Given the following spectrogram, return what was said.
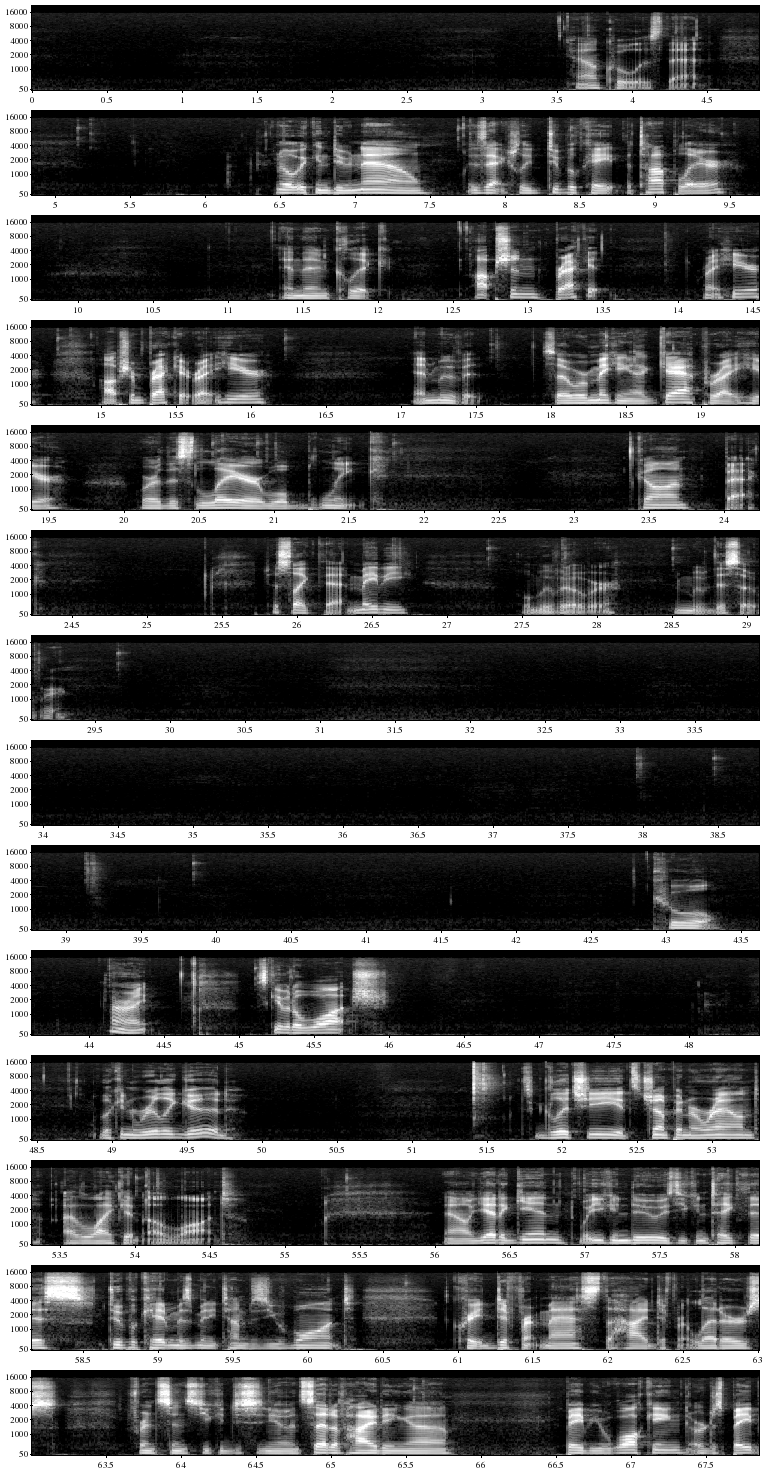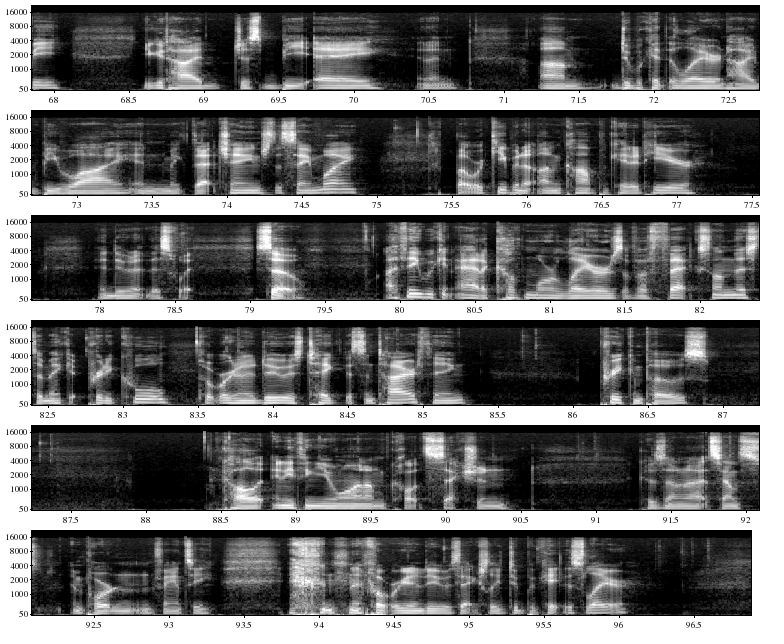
How cool is that? What we can do now is actually duplicate the top layer and then click option bracket right here, option bracket right here, and move it. So we're making a gap right here where this layer will blink. Gone, back. Just like that. Maybe we'll move it over, move this over. Cool. All right. Let's give it a watch. Looking really good. It's glitchy, it's jumping around. I like it a lot. Now, yet again, what you can do is you can take this, duplicate them as many times as you want, create different masks to hide different letters. For instance, you could just, you know, instead of hiding uh, baby walking or just baby, you could hide just BA and then um, duplicate the layer and hide by and make that change the same way. But we're keeping it uncomplicated here and doing it this way. So I think we can add a couple more layers of effects on this to make it pretty cool. So what we're going to do is take this entire thing, pre-compose, call it anything you want. I'm call it section because I know that sounds important and fancy. and what we're going to do is actually duplicate this layer.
